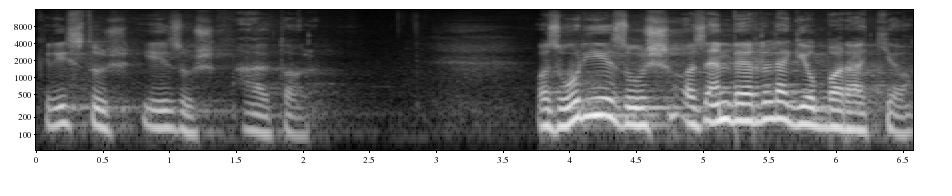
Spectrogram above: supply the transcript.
Krisztus Jézus által. Az Úr Jézus az ember legjobb barátja.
